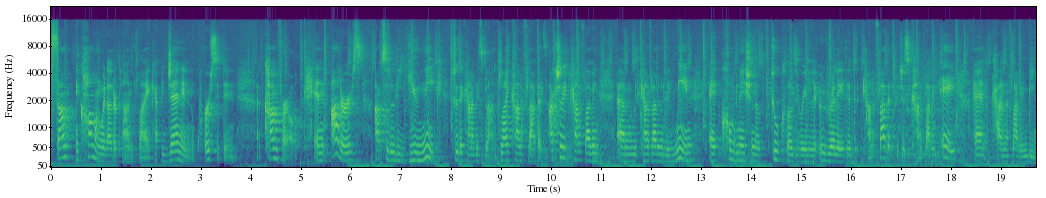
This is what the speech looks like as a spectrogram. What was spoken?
some in common with other plants like apigenin, quercetin, kaempferol, and others absolutely unique to the cannabis plant, like cannflavins. Actually, cannflavin, um, with cannflavin we mean a combination of two closely re related cannflavins, which is cannflavin A and cannflavin B.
